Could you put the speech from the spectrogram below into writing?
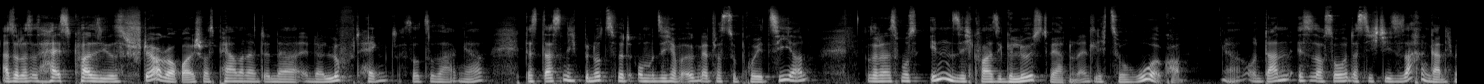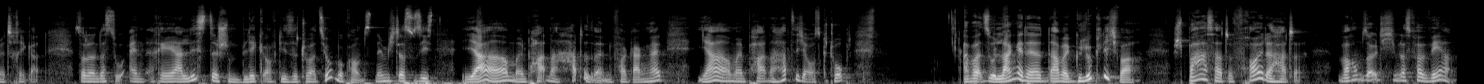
Also das heißt quasi dieses Störgeräusch, was permanent in der, in der Luft hängt, sozusagen, ja, dass das nicht benutzt wird, um sich auf irgendetwas zu projizieren, sondern es muss in sich quasi gelöst werden und endlich zur Ruhe kommen. Ja, und dann ist es auch so, dass dich diese Sachen gar nicht mehr triggern, sondern dass du einen realistischen Blick auf die Situation bekommst. Nämlich, dass du siehst, ja, mein Partner hatte seine Vergangenheit, ja, mein Partner hat sich ausgetobt, aber solange der dabei glücklich war, Spaß hatte, Freude hatte, warum sollte ich ihm das verwehren?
